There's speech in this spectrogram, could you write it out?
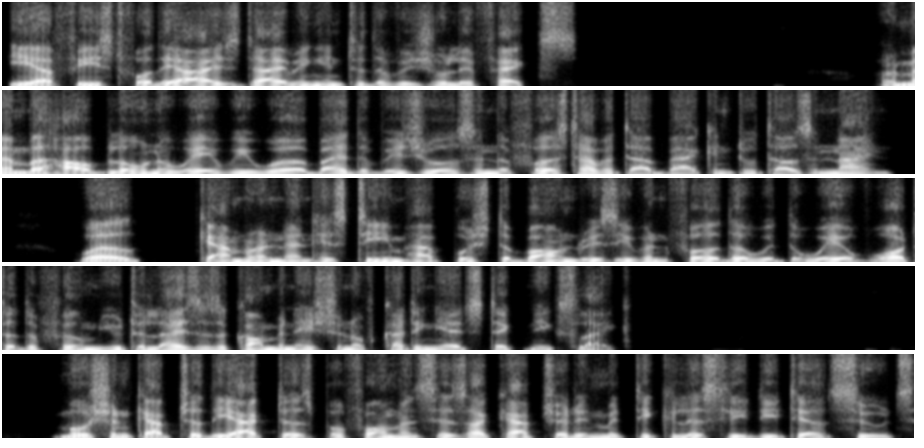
Yeah, feast for the eyes diving into the visual effects. Remember how blown away we were by the visuals in the first Avatar back in 2009? Well, Cameron and his team have pushed the boundaries even further with The Way of Water. The film utilizes a combination of cutting edge techniques like motion capture. The actors' performances are captured in meticulously detailed suits,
